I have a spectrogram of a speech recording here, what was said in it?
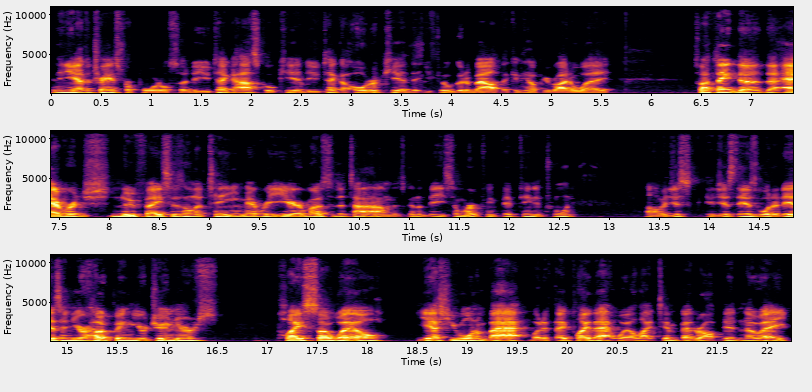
And then you have the transfer portal. So, do you take a high school kid? Do you take an older kid that you feel good about that can help you right away? So, I think the the average new faces on a team every year, most of the time, is going to be somewhere between 15 and 20. Um, it just it just is what it is, and you're hoping your juniors play so well. Yes, you want them back, but if they play that well, like Tim Fedroff did in 08,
